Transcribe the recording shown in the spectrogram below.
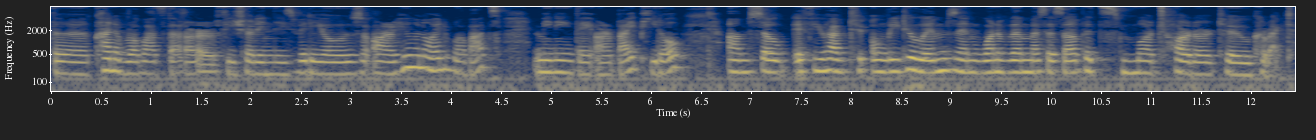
the kind of robots that are featured in these videos are humanoid robots, meaning they are bipedal. Um, so if you have two, only two limbs and one of them messes up, it's much harder to correct.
